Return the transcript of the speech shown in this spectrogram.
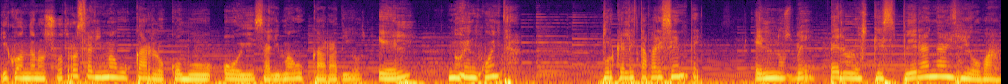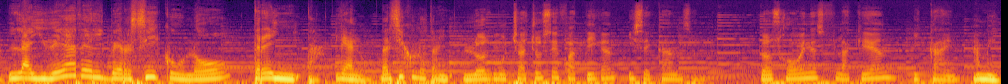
Y cuando nosotros salimos a buscarlo, como hoy salimos a buscar a Dios, Él nos encuentra. Porque Él está presente. Él nos ve. Pero los que esperan a Jehová, la idea del versículo 30, léalo, versículo 30. Los muchachos se fatigan y se cansan. Los jóvenes flaquean y caen. Amén.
